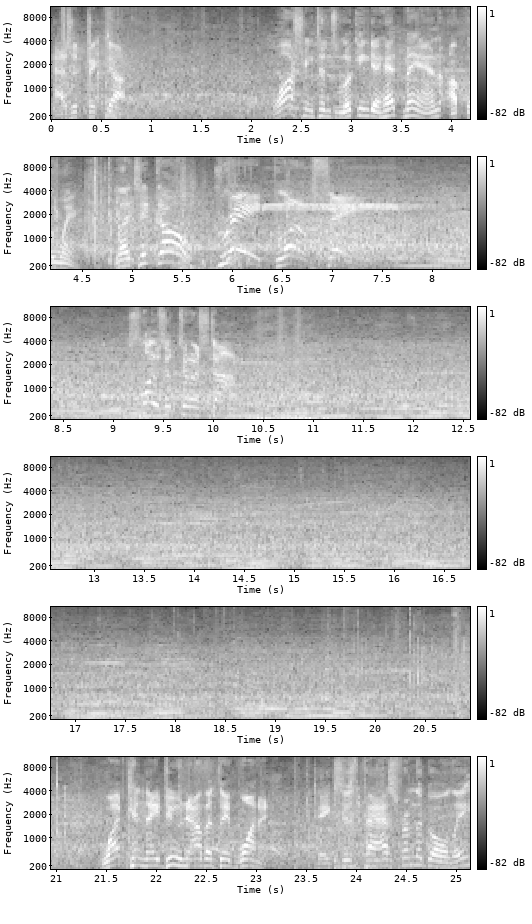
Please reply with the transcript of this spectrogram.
Has it picked up. Washington's looking to head man up the wing. Lets it go. Great glove save. Slows it to a stop. What can they do now that they've won it? Takes his pass from the goalie.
